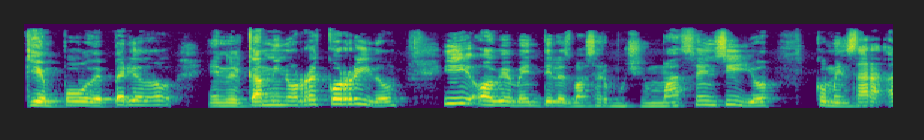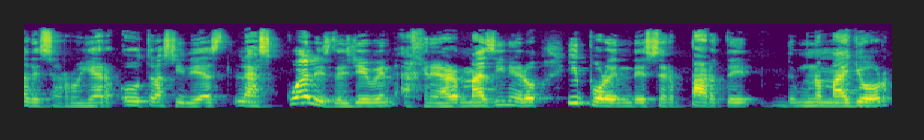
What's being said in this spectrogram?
tiempo de periodo en el camino recorrido y obviamente les va a ser mucho más sencillo comenzar a desarrollar otras ideas las cuales les lleven a generar más dinero y por ende ser parte de una mayor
